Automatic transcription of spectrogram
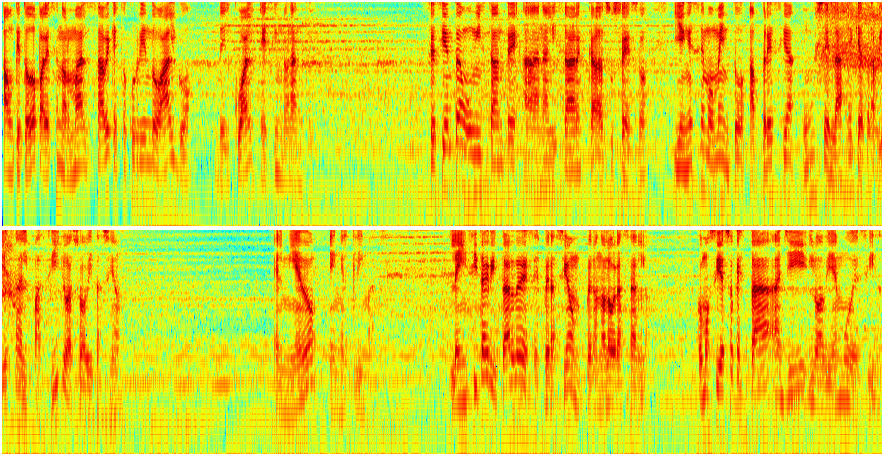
Aunque todo parece normal, sabe que está ocurriendo algo del cual es ignorante. Se sienta un instante a analizar cada suceso y en ese momento aprecia un celaje que atraviesa el pasillo a su habitación. El miedo en el clímax. Le incita a gritar de desesperación, pero no logra hacerlo, como si eso que está allí lo había enmudecido.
